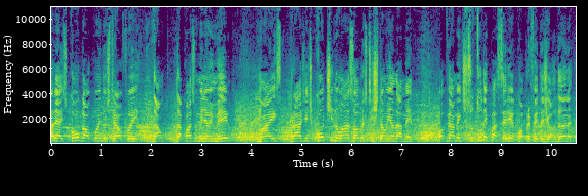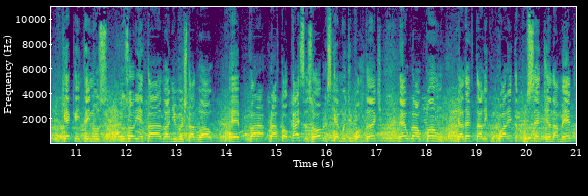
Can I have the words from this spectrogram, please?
Aliás, com o galpão industrial foi dar, um, dar quase um milhão e meio, mas para a gente continuar as obras que estão em andamento. Obviamente, isso tudo em parceria com a prefeita Jordana, que é quem tem nos, nos orientado a nível estadual é, para tocar essas obras, que é muito importante. Né? O galpão já deve estar ali com 40% de andamento.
